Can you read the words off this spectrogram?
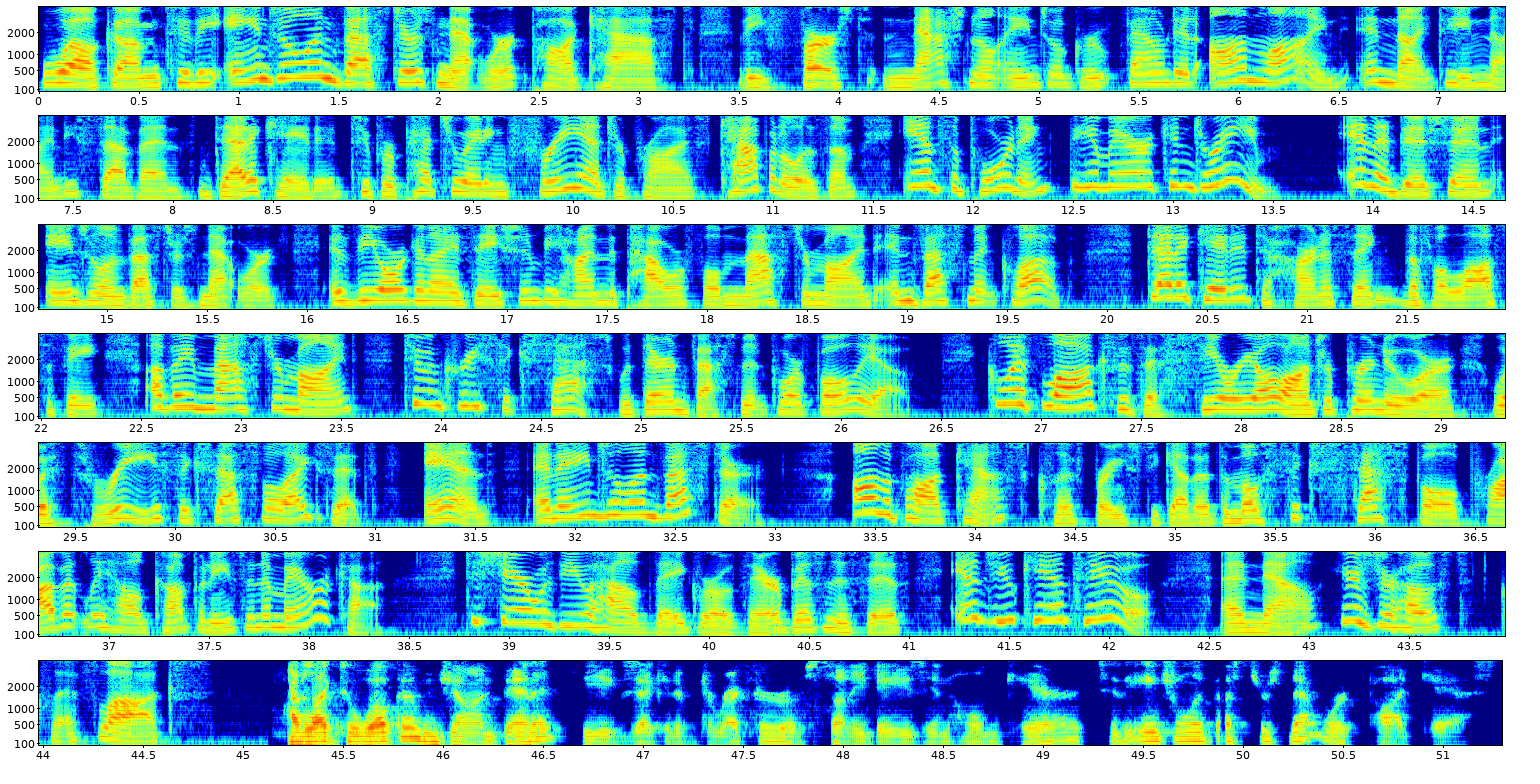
Welcome to the Angel Investors Network podcast, the first national angel group founded online in 1997, dedicated to perpetuating free enterprise, capitalism, and supporting the American dream. In addition, Angel Investors Network is the organization behind the powerful Mastermind Investment Club, dedicated to harnessing the philosophy of a mastermind to increase success with their investment portfolio. Cliff Locks is a serial entrepreneur with three successful exits and an angel investor. On the podcast, Cliff brings together the most successful privately held companies in America to share with you how they grow their businesses, and you can too. And now, here's your host, Cliff Locks. I'd like to welcome John Bennett, the Executive Director of Sunny Days in Home Care, to the Angel Investors Network podcast.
